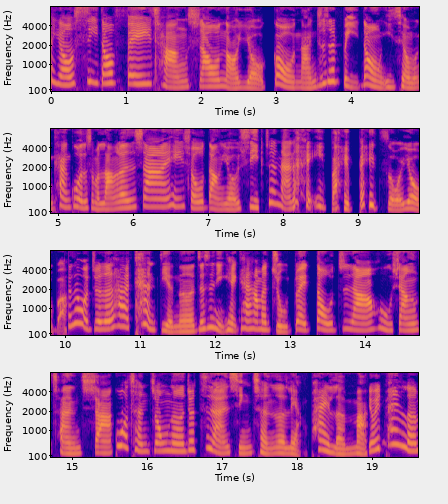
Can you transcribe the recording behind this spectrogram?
的游戏都非常烧脑，有够难，就是比那种以前我们看过的什么狼人杀、黑手党游戏，就难在一百倍左右吧。可是我觉得它的看点呢，就是你可以看他们组队斗智啊，互相残杀过程中呢，就自然形成了两。派人马，有一派人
